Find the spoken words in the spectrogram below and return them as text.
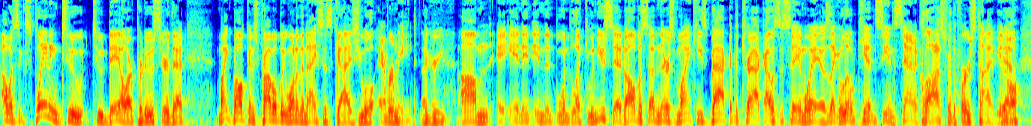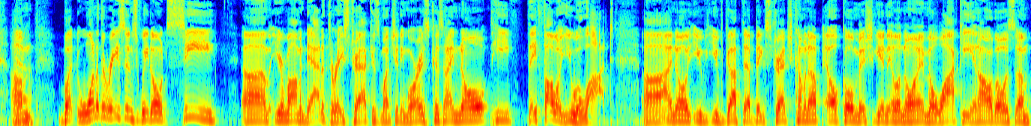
I was explaining to to Dale, our producer, that Mike Balcaen's probably one of the nicest guys you will ever meet. Agreed. Um, and, and, and when, like when you said, all of a sudden there's Mike, he's back at the track. I was the same way. I was like a little kid seeing Santa Claus for the first time, you Yeah. know? Um, Yeah. but one of the reasons we don't see, um, your mom and dad at the racetrack as much anymore is because I know he, they follow you a lot. Uh, I know you've, you've got that big stretch coming up, Elko, Michigan, Illinois, Milwaukee, and all those. Um,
